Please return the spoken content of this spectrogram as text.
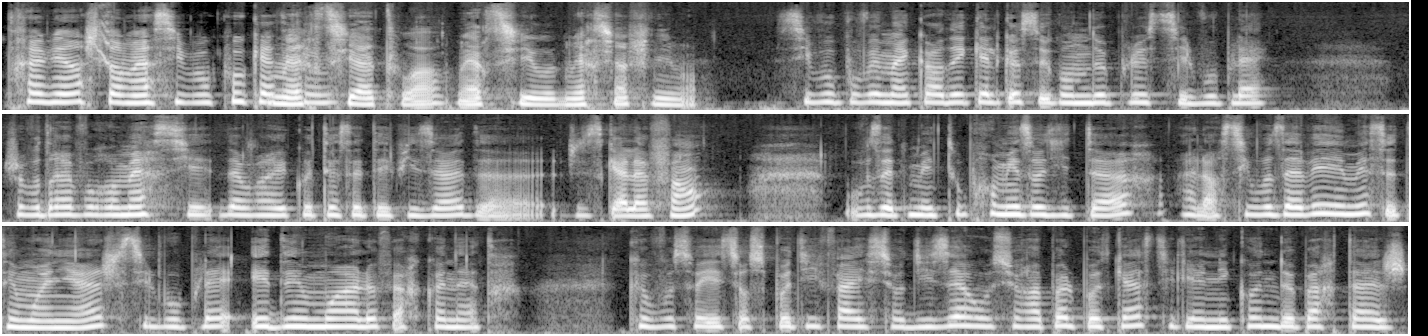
Très bien, je te remercie beaucoup, Catherine. Merci à toi. Merci, merci infiniment. Si vous pouvez m'accorder quelques secondes de plus, s'il vous plaît. Je voudrais vous remercier d'avoir écouté cet épisode euh, jusqu'à la fin. Vous êtes mes tout premiers auditeurs, alors si vous avez aimé ce témoignage, s'il vous plaît, aidez-moi à le faire connaître. Que vous soyez sur Spotify, sur Deezer ou sur Apple Podcast, il y a une icône de partage.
